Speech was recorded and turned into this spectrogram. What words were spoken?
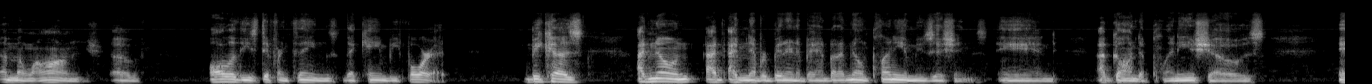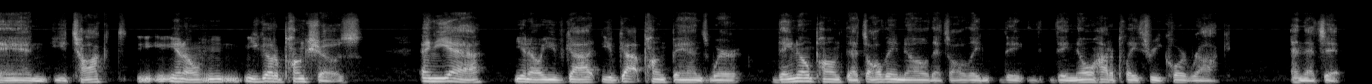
a melange of all of these different things that came before it. Because I've known I've I've never been in a band, but I've known plenty of musicians, and I've gone to plenty of shows. And you talked, you know, you go to punk shows, and yeah, you know, you've got you've got punk bands where they know punk that's all they know that's all they they they know how to play three chord rock and that's it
